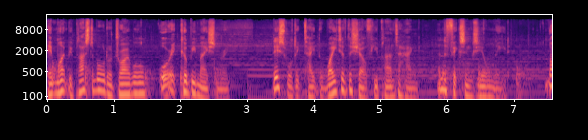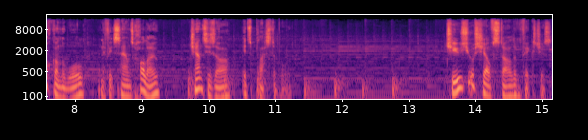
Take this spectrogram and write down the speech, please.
It might be plasterboard or drywall, or it could be masonry. This will dictate the weight of the shelf you plan to hang and the fixings you'll need. Knock on the wall, and if it sounds hollow, chances are it's plasterboard. Choose your shelf style and fixtures.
